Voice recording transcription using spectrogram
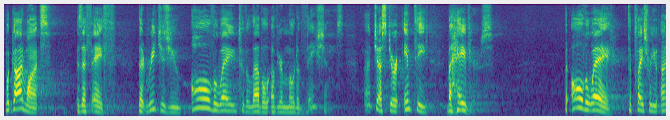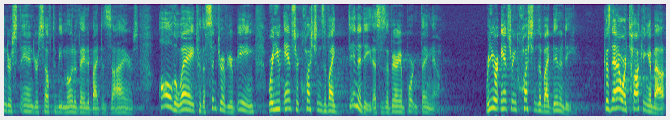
What God wants is a faith that reaches you all the way to the level of your motivations, not just your empty behaviors but all the way to the place where you understand yourself to be motivated by desires, all the way to the center of your being where you answer questions of identity. This is a very important thing now. Where you are answering questions of identity. Because now we're talking about,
